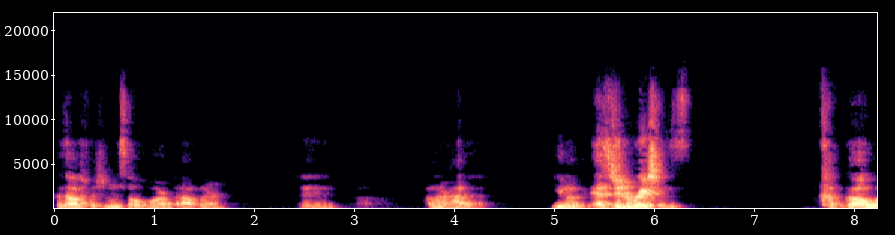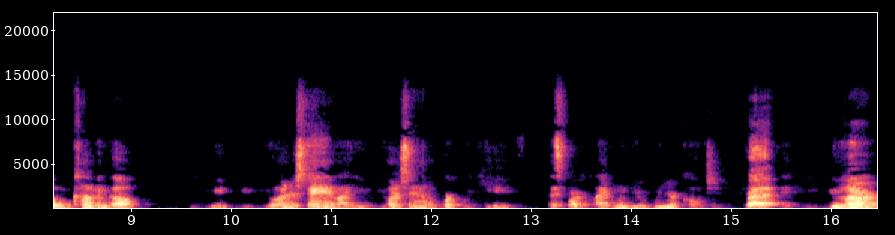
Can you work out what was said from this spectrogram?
because I was pushing him so hard, but I learned, and uh, I learned how to, you know, as generations go and come and go, you you, you understand like you, you understand how to work with kids. As far like when you when you're coaching Right. you learn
